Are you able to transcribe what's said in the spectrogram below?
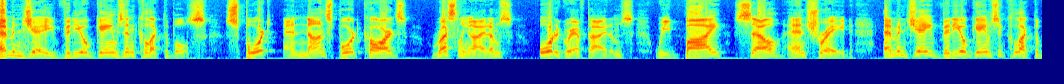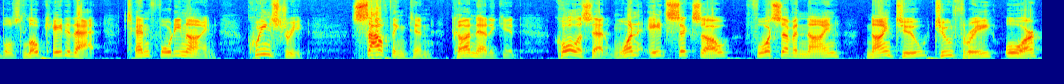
M&J Video Games and Collectibles. Sport and non-sport cards, wrestling items, autographed items. We buy, sell, and trade. M&J Video Games and Collectibles located at 1049 Queen Street, Southington, Connecticut. Call us at 1-860-479-9223 or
